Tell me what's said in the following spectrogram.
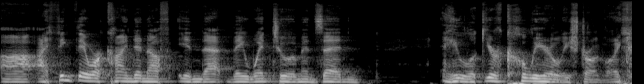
Uh, I think they were kind enough in that they went to him and said, "Hey, look, you're clearly struggling."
